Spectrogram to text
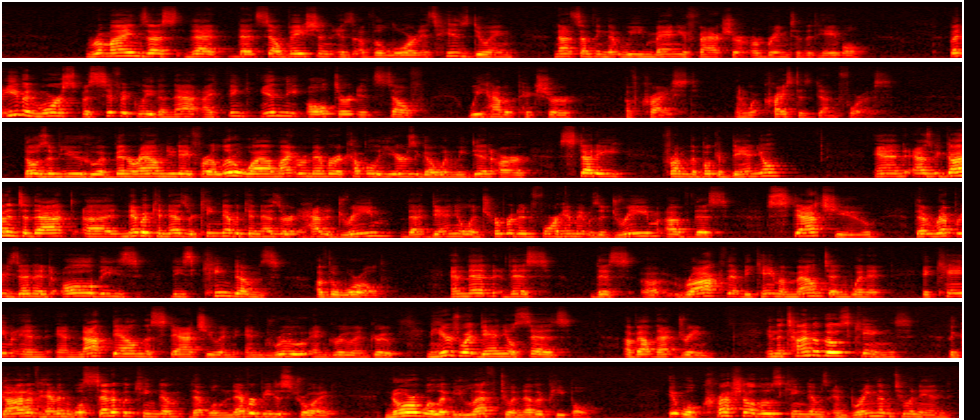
reminds us that, that salvation is of the Lord. It's His doing, not something that we manufacture or bring to the table. But even more specifically than that, I think in the altar itself, we have a picture of Christ and what Christ has done for us. Those of you who have been around New Day for a little while might remember a couple of years ago when we did our study from the book of Daniel. And as we got into that, uh, Nebuchadnezzar, King Nebuchadnezzar, had a dream that Daniel interpreted for him. It was a dream of this statue that represented all these, these kingdoms of the world. And then this, this uh, rock that became a mountain when it, it came and, and knocked down the statue and, and grew and grew and grew. And here's what Daniel says about that dream. In the time of those kings, the God of heaven will set up a kingdom that will never be destroyed, nor will it be left to another people. It will crush all those kingdoms and bring them to an end,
